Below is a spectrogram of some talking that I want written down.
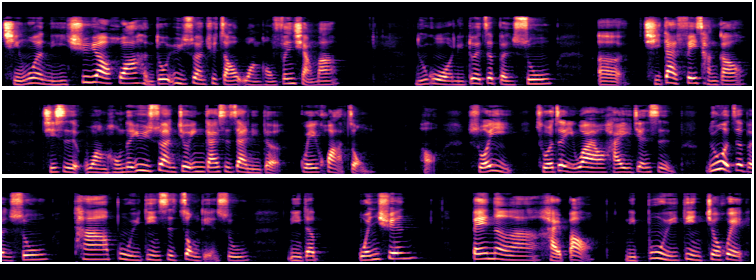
请问你需要花很多预算去找网红分享吗？如果你对这本书，呃，期待非常高。其实网红的预算就应该是在你的规划中，好，所以除了这以外哦，还有一件事，如果这本书它不一定是重点书，你的文宣、banner 啊、海报，你不一定就会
